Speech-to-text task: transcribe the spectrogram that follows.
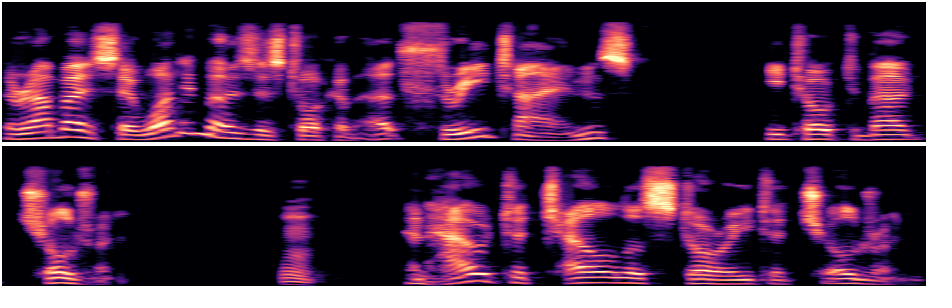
The rabbis say, what did Moses talk about? Three times he talked about children hmm. and how to tell the story to children.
